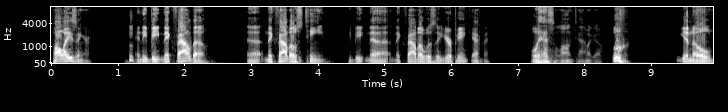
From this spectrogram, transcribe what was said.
Paul Azinger, and he beat Nick Faldo. Uh, Nick Faldo's team. He beat uh, Nick Faldo was the European captain. Boy, that's a long time ago. Ooh, I'm getting old.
